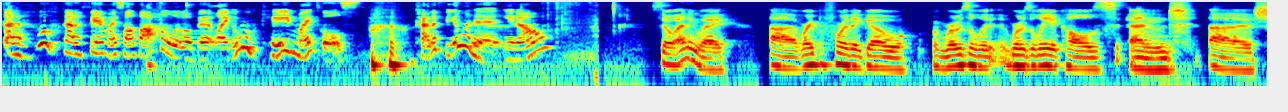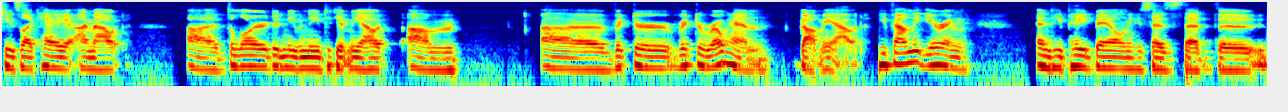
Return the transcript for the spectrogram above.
gotta whew, gotta fan myself off a little bit like ooh Kaine Michaels kind of feeling it you know So anyway, uh, right before they go, Rosalia calls and uh, she's like, "Hey, I'm out. Uh, the lawyer didn't even need to get me out. Um, uh, Victor Victor Rohan got me out. He found the earring, and he paid bail, and he says that the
